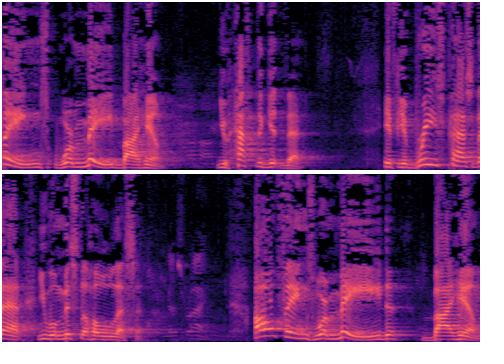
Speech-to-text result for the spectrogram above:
things were made by him. You have to get that. If you breeze past that, you will miss the whole lesson. That's right. All things were made by him.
